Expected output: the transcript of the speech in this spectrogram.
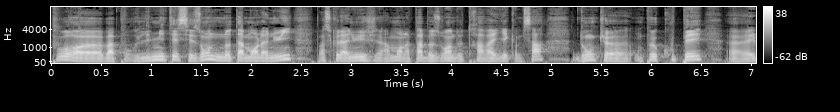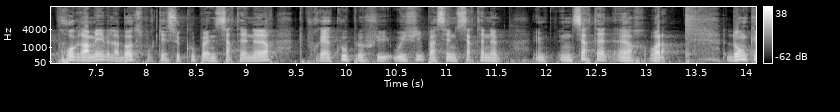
pour euh, bah, pour limiter ces ondes, notamment la nuit, parce que la nuit généralement on n'a pas besoin de travailler comme ça, donc euh, on peut couper euh, et programmer la box pour qu'elle se coupe à une certaine heure, pour qu'elle coupe le Wi-Fi passer une certaine une, une certaine heure, voilà. Donc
